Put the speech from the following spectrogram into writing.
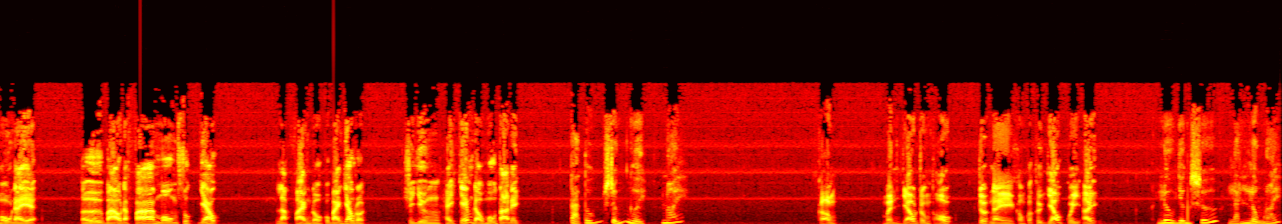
Mụ này tự bảo đã phá môn xuất giáo là phản đồ của bản giáo rồi. Sư Dương hãy chém đầu mụ ta đi. Tạ Tốn sững người Nói Không Minh giáo trung thổ. Trước này không có thứ giáo quỳ ấy. Lưu dân sứ lạnh lùng nói.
